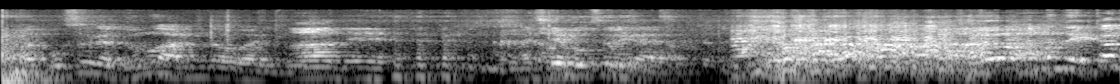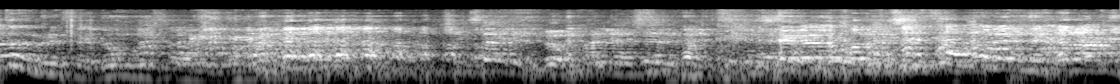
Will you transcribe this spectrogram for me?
아, 목소리가 너무 아름다워가지고. 아, 네. 아, 제 목소리가요. 저요 하는데 깜짝 놀랐어요. 너무 멋있어가지고. 식사를 좀 빨리 하셔야 되는데. 제가 바로 실수를 했네, 사람이.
